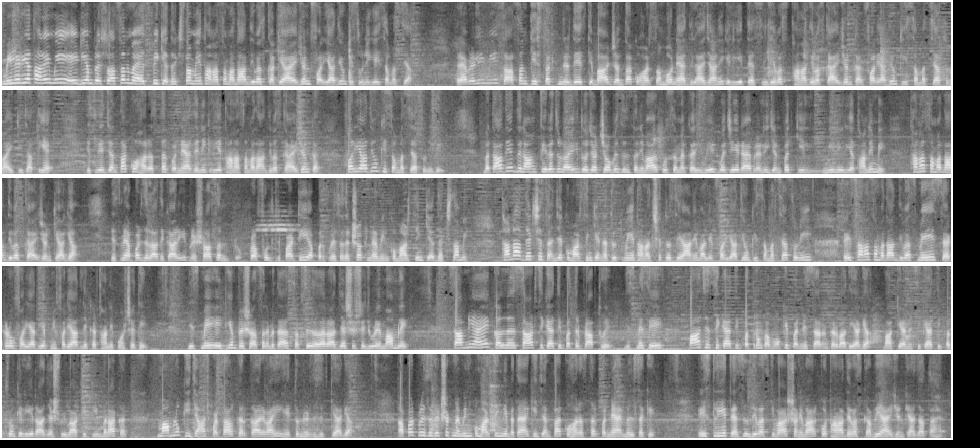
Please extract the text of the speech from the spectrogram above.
मिलेरिया थाने में एडीएम प्रशासन व एसपी की अध्यक्षता में थाना समाधान दिवस का किया आयोजन। फरियादियों की सुनी गई समस्या। रायबरेली में शासन के सख्त निर्देश के बाद जनता को हर संभव न्याय दिलाए जाने के लिए तहसील दिवस, थाना दिवस का आयोजन कर फरियादियों की समस्या सुनवाई की जाती है। इसलिए जनता को हर स्तर पर न्याय देने के लिए थाना समाधान दिवस का आयोजन कर फरियादियों की समस्या सुनी गई। बता दें, दिनांक 13 जुलाई 2024 दिन शनिवार को समय करीब एक बजे रायबरेली जनपद के मिल एरिया थाने में थाना समाधान दिवस का आयोजन किया गया। जिसमें अपर जिलाधिकारी, प्रशासन प्रफुल्ल त्रिपाठी, अपर पुलिस अधीक्षक नवीन कुमार सिंह की अध्यक्षता में थाना अध्यक्ष संजय कुमार सिंह के नेतृत्व में थाना क्षेत्र से आने वाले फरियादियों की समस्या सुनी। इस थाना समाधान दिवस में सैकड़ों फरियादी अपनी फरियाद लेकर थाने पहुँचे थे, जिसमें एटीएम प्रशासन ने बताया सबसे ज़्यादा राजस्व से जुड़े मामले सामने आए। कल साठ शिकायती पत्र प्राप्त हुए, जिसमें से पाँच शिकायती पत्रों का मौके पर निस्तारण करवा दिया गया। बाकी अन्य शिकायती पत्रों के लिए राजस्व विभाग की टीम बनाकर मामलों की जाँच पड़ताल कर कार्यवाही हेतु तो निर्देशित किया गया। अपर पुलिस अधीक्षक नवीन कुमार सिंह ने बताया कि जनता को हर स्तर पर न्याय मिल सके, इसलिए तहसील दिवस के बाद शनिवार को थाना दिवस का भी आयोजन किया जाता है।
